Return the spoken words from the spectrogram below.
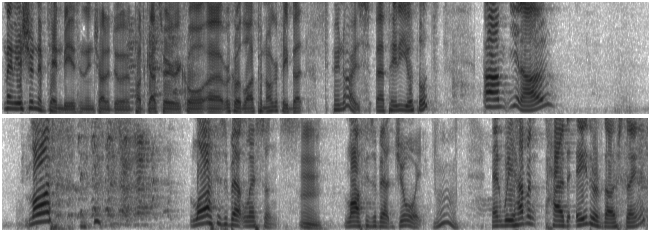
maybe I shouldn't have ten beers and then try to do a podcast where we record uh, record live pornography. But who knows? Peter, your thoughts? Um, you know, life. life is about lessons. Life is about joy. And we haven't had either of those things.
